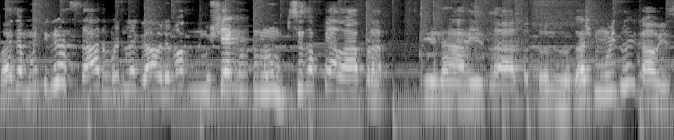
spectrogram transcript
mas é muito engraçado, muito legal. Ele não, não chega, não precisa apelar pra tirar a risada outros. Eu acho muito legal isso.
